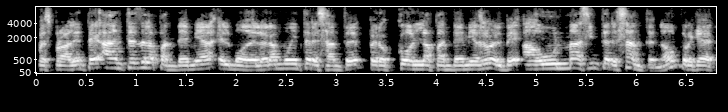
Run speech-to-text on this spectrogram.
pues probablemente antes de la pandemia el modelo era muy interesante, pero con la pandemia se vuelve aún más interesante, ¿no? Porque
